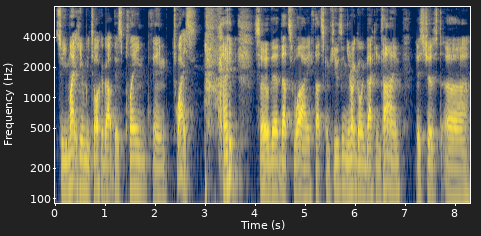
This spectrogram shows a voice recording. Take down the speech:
so you might hear me talk about this plane thing twice, right? So that that's why. If that's confusing, you're not going back in time. It's just uh,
